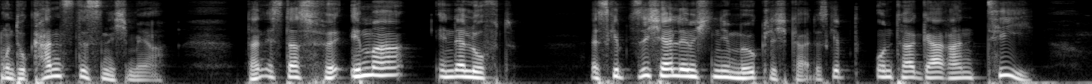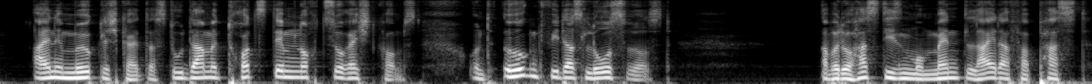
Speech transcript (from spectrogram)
und du kannst es nicht mehr, dann ist das für immer in der Luft. Es gibt sicherlich eine Möglichkeit, es gibt unter Garantie eine Möglichkeit, dass du damit trotzdem noch zurechtkommst und irgendwie das loswirst. Aber du hast diesen Moment leider verpasst.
